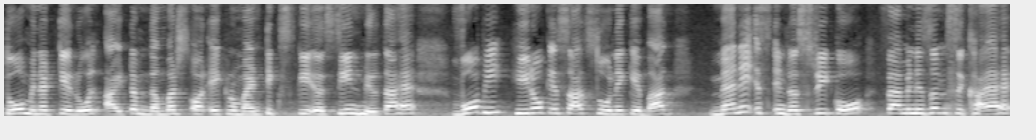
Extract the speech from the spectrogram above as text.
दो मिनट के रोल आइटम नंबर्स और एक रोमांटिक सीन मिलता है वो भी हीरो के साथ सोने के बाद मैंने इस इंडस्ट्री को फेमिनिज्म सिखाया है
